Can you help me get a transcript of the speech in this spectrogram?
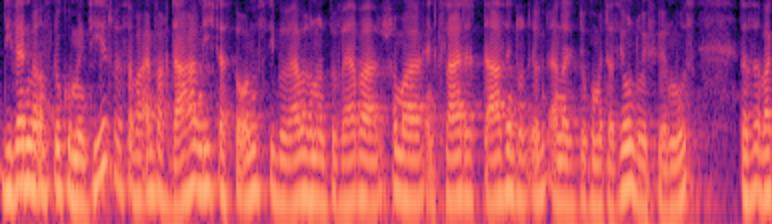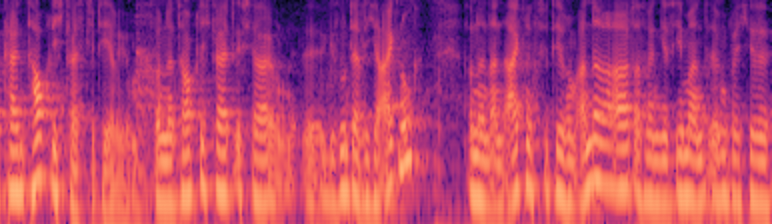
Die werden bei uns dokumentiert, was aber einfach daran liegt, dass bei uns die Bewerberinnen und Bewerber schon mal entkleidet da sind und irgendeiner die Dokumentation durchführen muss. Das ist aber kein Tauglichkeitskriterium, sondern Tauglichkeit ist ja äh, gesundheitliche Eignung, sondern ein Eignungskriterium anderer Art. Also wenn jetzt jemand irgendwelche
